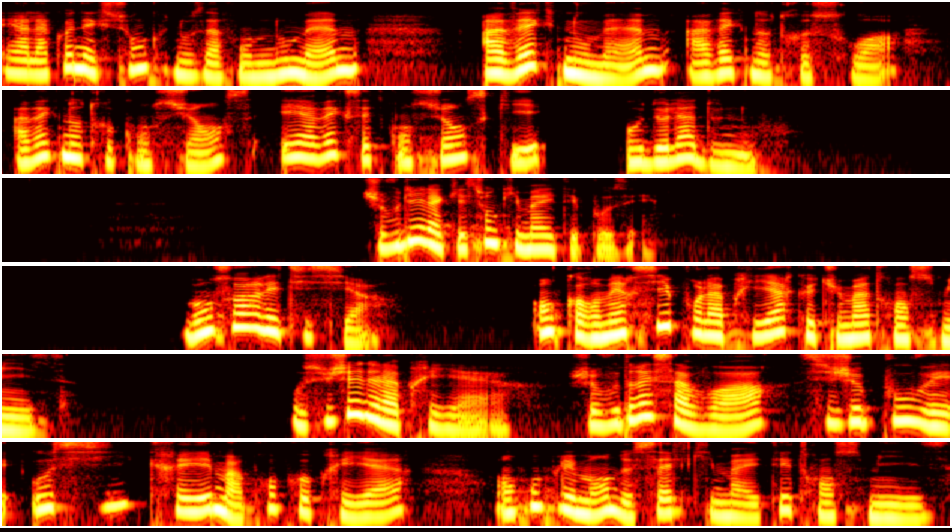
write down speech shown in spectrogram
et à la connexion que nous avons nous-mêmes avec nous-mêmes, avec notre soi, avec notre conscience et avec cette conscience qui est au-delà de nous. Je vous lis la question qui m'a été posée. Bonsoir Laetitia. Encore merci pour la prière que tu m'as transmise. Au sujet de la prière, je voudrais savoir si je pouvais aussi créer ma propre prière en complément de celle qui m'a été transmise,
